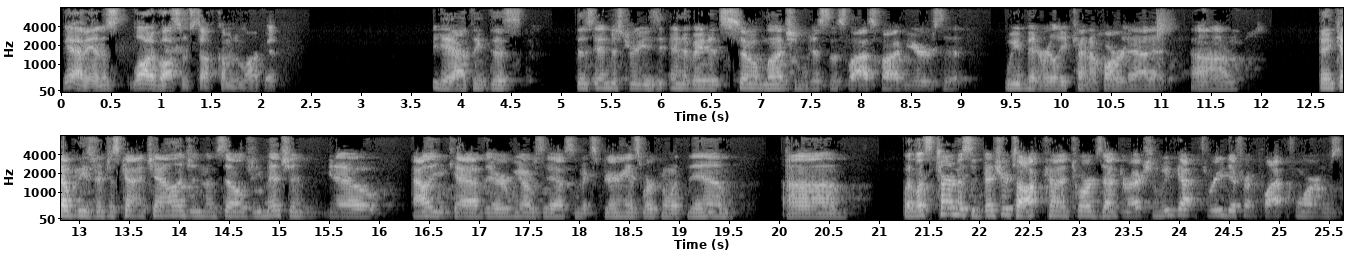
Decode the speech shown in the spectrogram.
yeah, man, there's a lot of awesome stuff coming to market. Yeah, I think this this industry has innovated so much in just this last five years that we've been really kind of hard at it. Um, and companies are just kind of challenging themselves. You mentioned, you know, Alucab there. We obviously have some experience working with them. Um, but let's turn this adventure talk kind of towards that direction. We've got three different platforms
